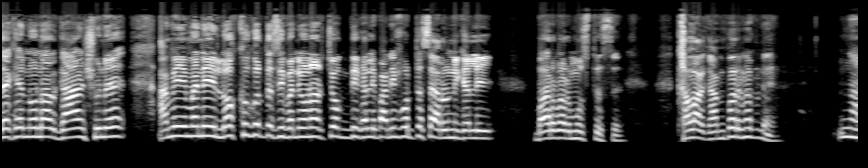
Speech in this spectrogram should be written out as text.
দেখেন ওনার গান শুনে আমি মানে লক্ষ্য করতেছি মানে ওনার চোখ দিয়ে খালি পানি পড়তেছে আর উনি খালি বারবার মুছতেছে। খালা গান পারেন আপনি? না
